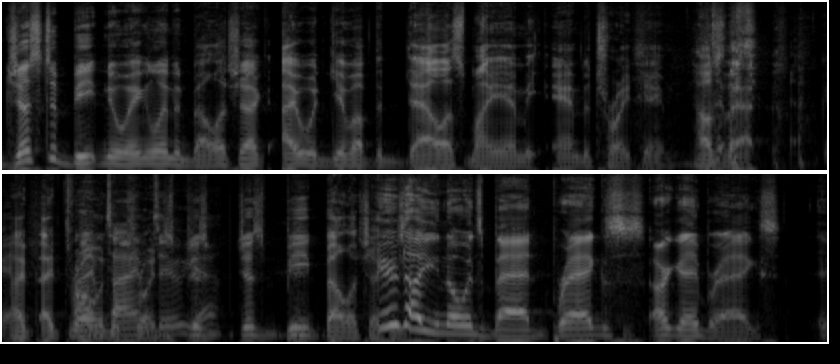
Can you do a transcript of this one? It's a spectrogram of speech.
Just to beat New England and Belichick, I would give up the Dallas, Miami, and Detroit game. How's that? Okay. I'd, I'd throw Prime in Detroit. too, just, just yeah. just beat Belichick. Here's how you know it's bad. Braggs, our guy Braggs, uh,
